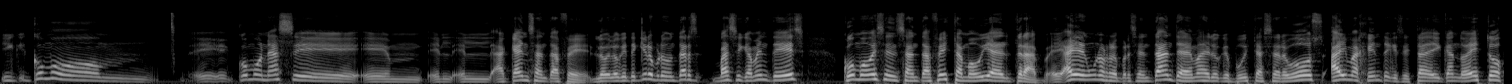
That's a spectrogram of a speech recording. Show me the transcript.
¿Y cómo, mm, eh, cómo nace em, el, el- acá en Santa Fe? Lo, lo que te quiero preguntar básicamente es, ¿cómo ves en Santa Fe esta movida del trap? Eh, ¿Hay algunos representantes, además de lo que pudiste hacer vos? ¿Hay más gente que se está dedicando a esto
